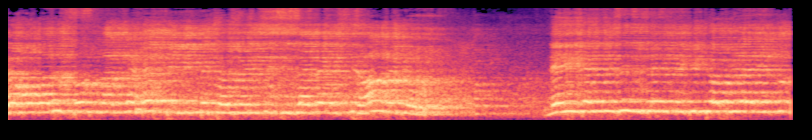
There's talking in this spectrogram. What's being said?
ve onların sorunlarını hep birlikte çözmenizi sizlerden istirham ediyorum. Nehirlerimizin üzerindeki köprüler yıkılmış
